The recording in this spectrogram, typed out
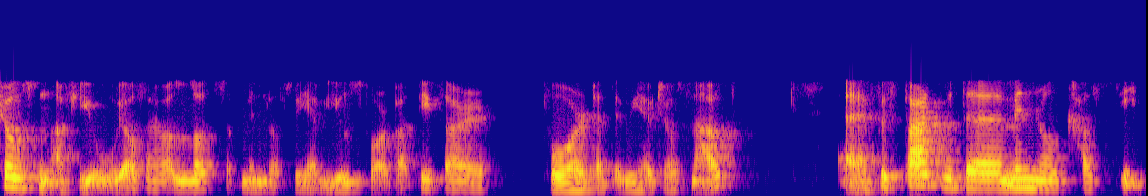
chosen a few. We also have lots of minerals we have used for, but these are four that we have chosen out. Uh, if we start with the mineral calcite,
